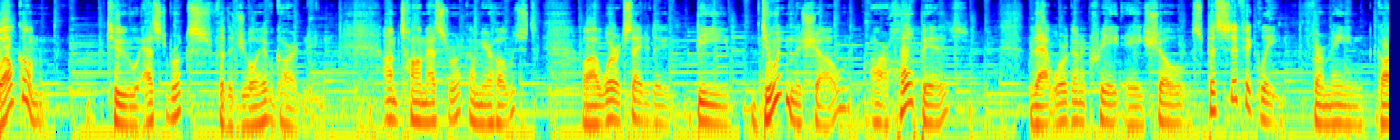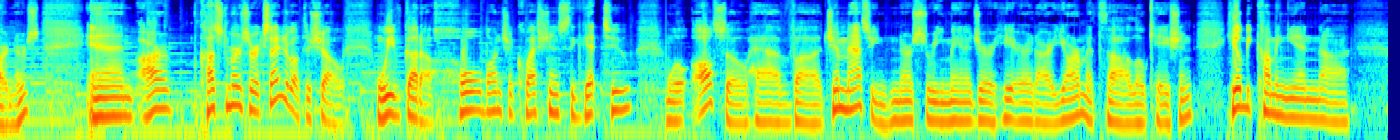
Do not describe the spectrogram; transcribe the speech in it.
Welcome to Estabrooks for the Joy of Gardening. I'm Tom Estabrook. I'm your host. Uh, we're excited to be doing the show. Our hope is that we're going to create a show specifically for Maine gardeners, and our customers are excited about the show. We've got a whole bunch of questions to get to. We'll also have uh, Jim Massey, nursery manager here at our Yarmouth uh, location. He'll be coming in uh,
